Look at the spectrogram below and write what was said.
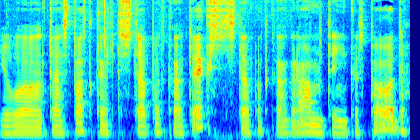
jo tās patkartes, tāpat kā teksts, tāpat kā grāmatiņa, kas pavada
